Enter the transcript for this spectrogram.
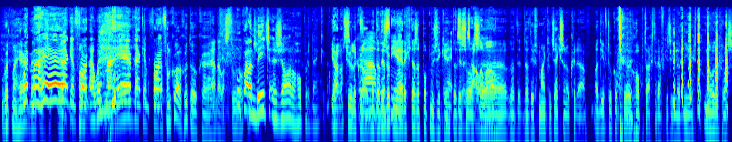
Whip My Hair Whip Back my hair and forth, I whip my hair back and forth. Dat vond ik wel goed ook. eh. Ja, dat was toen Ook wel een beetje een genrehopper, denk ik. Ja, natuurlijk wel, Ja, maar dat maar is dat ook is niet niet erg. Dat is een popmuziek. hè. Nee. Dat, is zoals, allemaal. eh, dat, dat heeft Michael Jackson ook gedaan. Maar die heeft ook op veel gehopt achteraf gezien dat niet echt nodig was.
